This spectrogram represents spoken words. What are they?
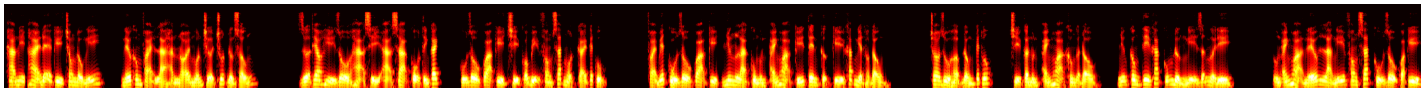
Hạ nghị hải đệ kỳ trong đầu nghĩ, nếu không phải là hắn nói muốn chừa chút đường sống. Dựa theo hì rồ hạ xỉ ạ xạ cổ tính cách, cụ rồ quạ kỳ chỉ có bị phong sát một cái kết cục. Phải biết cụ rồ quạ kỳ nhưng là cùng ánh họa ký tên cực kỳ khắc nghiệt hợp đồng. Cho dù hợp đồng kết thúc, chỉ cần ánh họa không gật đầu, những công ty khác cũng đừng nghĩ dẫn người đi ùn ánh họa nếu là nghĩ phong sát cụ rồ quả kỳ,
